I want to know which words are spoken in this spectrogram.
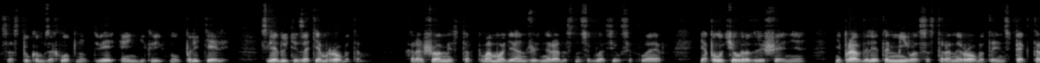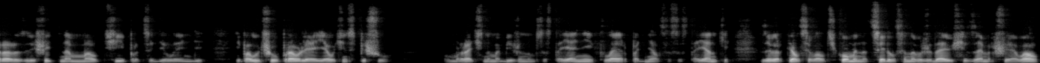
Со стуком захлопнув дверь, Энди крикнул «Полетели! Следуйте за тем роботом!» «Хорошо, мистер Квамодиан», — жизнерадостно согласился флайер. «Я получил разрешение». Не правда ли это мило со стороны робота-инспектора разрешить нам молчи, процедил Энди. И получше управляй, я очень спешу. В мрачном обиженном состоянии флайер поднялся со стоянки, завертелся волчком и нацелился на выжидающий замерший овал,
